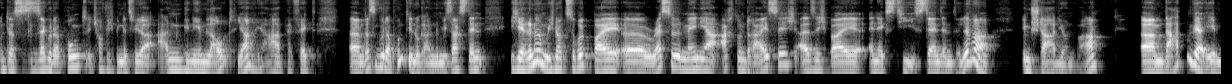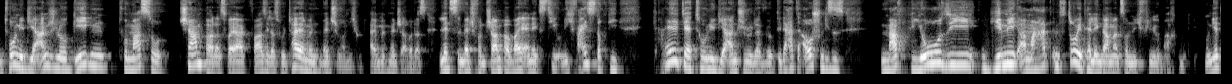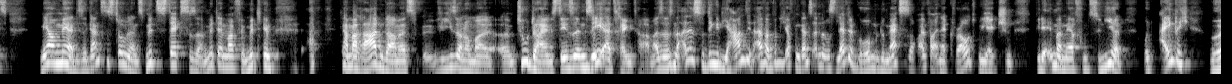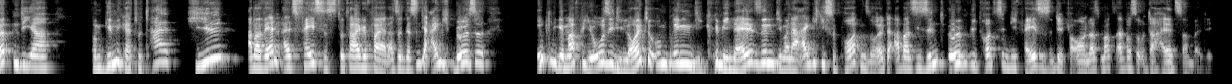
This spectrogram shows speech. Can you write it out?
Und das ist ein sehr guter Punkt. Ich hoffe, ich bin jetzt wieder angenehm laut. Ja, ja, perfekt. Ähm, das ist ein guter Punkt, den du gerade nämlich sagst, denn ich erinnere mich noch zurück bei äh, WrestleMania 38, als ich bei NXT Stand and Deliver im Stadion war. Ähm, da hatten wir eben Tony D'Angelo gegen Tommaso Ciampa. Das war ja quasi das Retirement-Match, oder nicht Retirement-Match, aber das letzte Match von Ciampa bei NXT. Und ich weiß doch, wie kalt der Tony D'Angelo da wirkte. Der hatte auch schon dieses Mafiosi-Gimmick, aber man hat im Storytelling damals noch nicht viel gemacht mit ihm. Und jetzt mehr und mehr, diese ganzen Storylines mit Stacks zusammen, mit der Mafia, mit dem Kameraden damals, wie hieß er nochmal, ähm, Two Dimes, den sie im See ertränkt haben. Also das sind alles so Dinge, die haben den einfach wirklich auf ein ganz anderes Level gehoben und du merkst es auch einfach in der Crowd-Reaction, wie der immer mehr funktioniert. Und eigentlich wirken die ja vom Gimmick her total heel, aber werden als Faces total gefeiert. Also das sind ja eigentlich böse eklige Mafiosi, die Leute umbringen, die kriminell sind, die man ja eigentlich nicht supporten sollte, aber sie sind irgendwie trotzdem die Faces in TV und das macht es einfach so unterhaltsam bei denen.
